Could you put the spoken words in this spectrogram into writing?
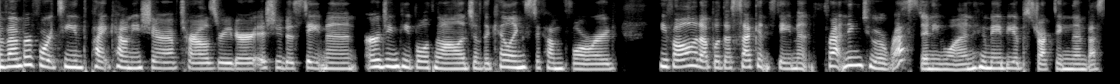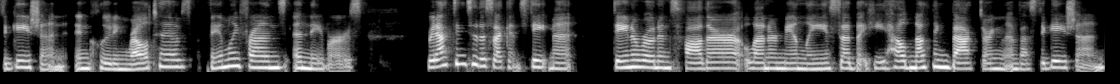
November 14th, Pike County Sheriff Charles Reader issued a statement urging people with knowledge of the killings to come forward. He followed up with a second statement threatening to arrest anyone who may be obstructing the investigation, including relatives, family friends, and neighbors. Reacting to the second statement, Dana Rhoden's father, Leonard Manley, said that he held nothing back during the investigation.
